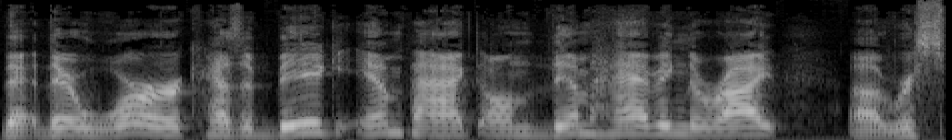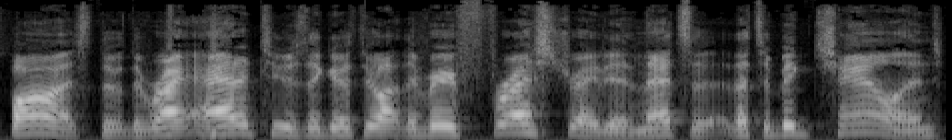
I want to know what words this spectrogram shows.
that their work has a big impact on them having the right uh, response, the, the right attitude as they go through life. They're very frustrated, and that's a, that's a big challenge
